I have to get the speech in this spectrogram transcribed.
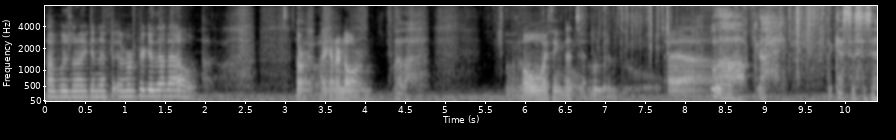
How was I gonna ever figure that out? Sorry, I got an arm. Oh, I think that's Evelyn. Ah. Oh, God. I guess this is it.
